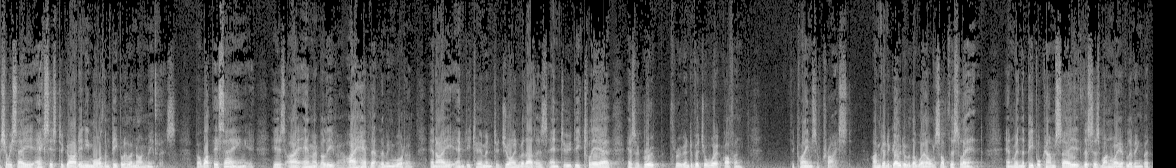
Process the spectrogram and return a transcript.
shall we say, access to God any more than people who are non members. But what they're saying is, I am a believer. I have that living water, and I am determined to join with others and to declare as a group, through individual work often, the claims of Christ. I'm going to go to the wells of this land. And when the people come, say, This is one way of living, but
